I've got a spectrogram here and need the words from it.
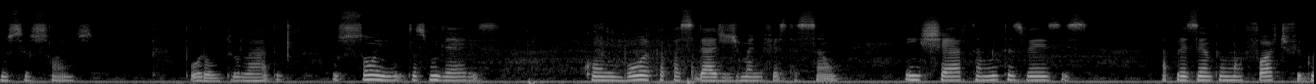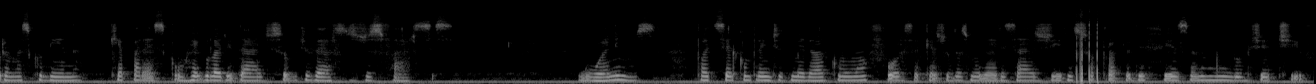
nos seus sonhos. Por outro lado, o sonho das mulheres com boa capacidade de manifestação enxerta muitas vezes apresenta uma forte figura masculina que aparece com regularidade sob diversos disfarces. O ânimos pode ser compreendido melhor como uma força que ajuda as mulheres a agir em sua própria defesa no mundo objetivo.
